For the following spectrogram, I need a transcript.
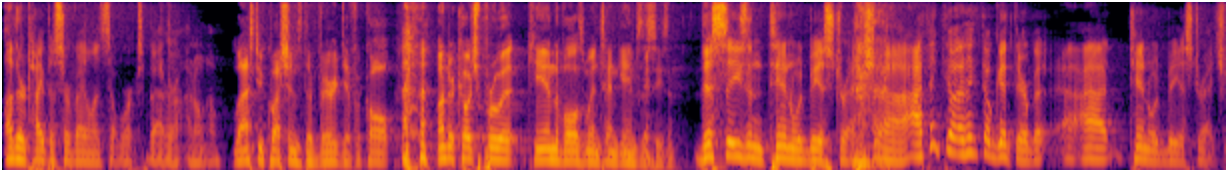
other type of surveillance that works better? I don't know. Last two questions, they're very difficult. Under Coach Pruitt, can the Vols win 10 games this season? This season, ten would be a stretch. Uh, I think they'll, I think they'll get there, but I, ten would be a stretch.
